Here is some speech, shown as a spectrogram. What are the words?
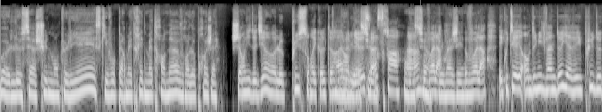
euh, le CHU de Montpellier? Ce qui vous permettrait de mettre en œuvre le projet? J'ai envie de dire, le plus on récoltera, Non, le mieux sûr. ça sera. Bien hein, sûr, voilà. Voilà. Écoutez, en 2022, il y avait eu plus de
